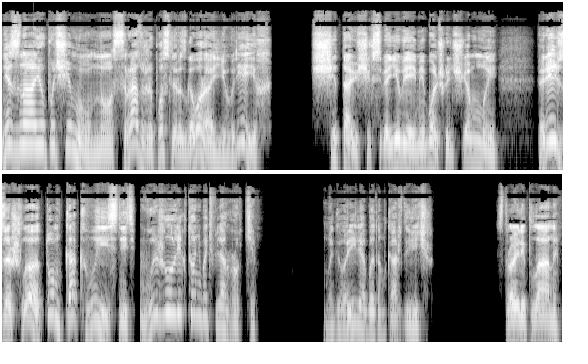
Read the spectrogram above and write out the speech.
Не знаю почему, но сразу же после разговора о евреях, считающих себя евреями больше, чем мы, речь зашла о том, как выяснить, выжил ли кто-нибудь в Ля-Рокке. Мы говорили об этом каждый вечер. Строили планы.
